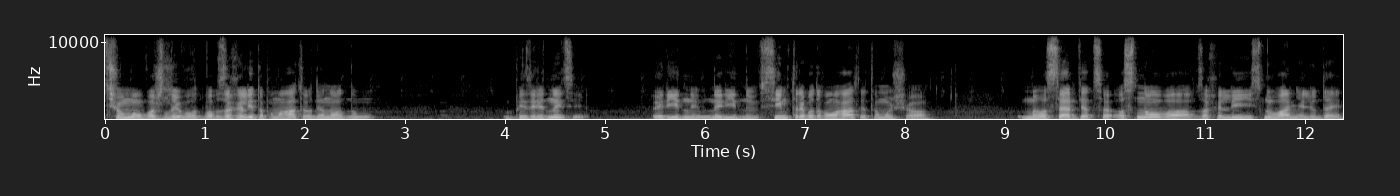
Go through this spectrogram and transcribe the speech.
Чому важливо взагалі допомагати один одному? Без рідниці. Рідним, нерідним, всім треба допомагати, тому що милосердя це основа взагалі існування людей.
